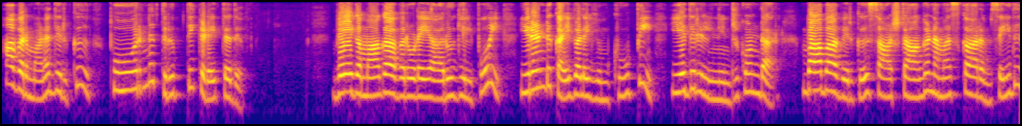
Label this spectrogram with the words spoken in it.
அவர் மனதிற்கு பூர்ண திருப்தி கிடைத்தது. வேகமாக அவருடைய அருகில் போய் இரண்டு கைகளையும் கூப்பி எதிரில் நின்று கொண்டார். பாபாவிற்கு சாஷ்டாங்க நமஸ்காரம் செய்து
